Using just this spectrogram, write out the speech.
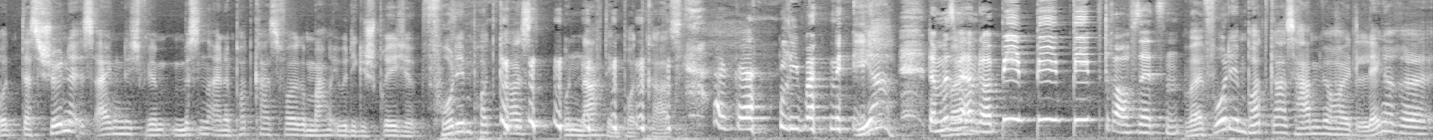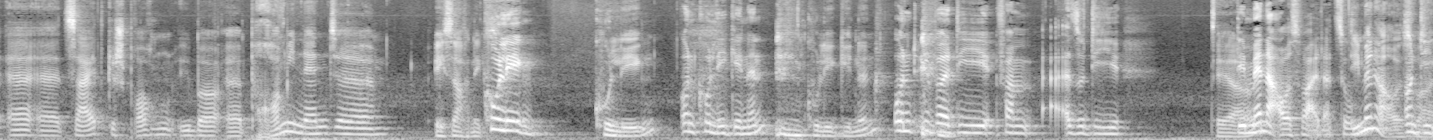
Und das Schöne ist eigentlich, wir müssen eine Podcast-Folge machen über die Gespräche vor dem Podcast und nach dem Podcast. Okay, lieber nicht. Ja. Da müssen weil, wir einfach piep, piep, piep draufsetzen. Weil vor dem Podcast haben wir heute längere äh, äh, Zeit gesprochen über äh, prominente, ich sag nichts, Kollegen Kollegen, und Kolleginnen Kolleginnen. und über die, also die, Ja. die Männerauswahl dazu. Die Männerauswahl. Und die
